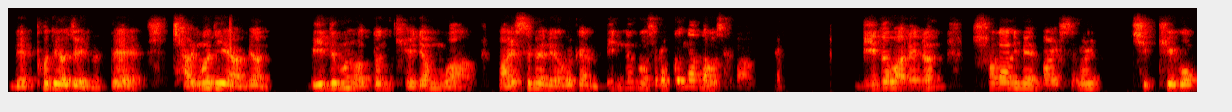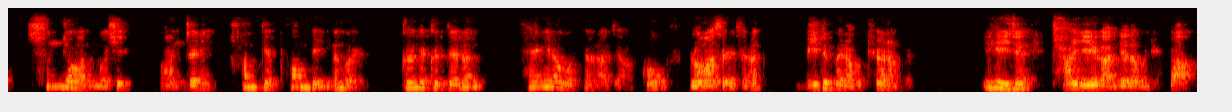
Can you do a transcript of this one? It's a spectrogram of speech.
내포되어져 있는데 잘못 이해하면 믿음은 어떤 개념과 말씀의 내용을 그냥 믿는 것으로 끝난다고 생각하거든요. 믿음 안에는 하나님의 말씀을 지키고 순종하는 것이 완전히 함께 포함되어 있는 거예요. 그런데 그때는 행위라고 표현하지 않고 로마서에서는 믿음이라고 표현한 거예요. 이게 이제 잘 이해가 안 되다 보니까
